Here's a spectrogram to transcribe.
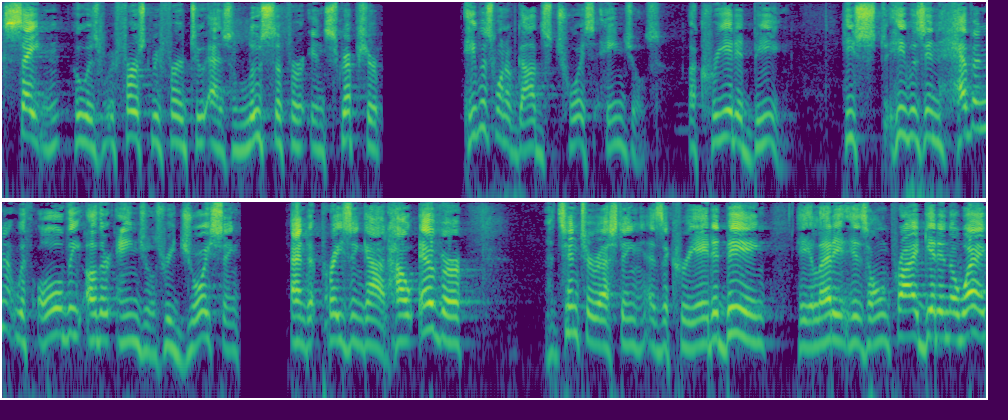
Satan, who is first referred to as Lucifer in Scripture, he was one of God's choice angels a created being. He, he was in heaven with all the other angels, rejoicing and praising God. However, it's interesting, as a created being, he let his own pride get in the way.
